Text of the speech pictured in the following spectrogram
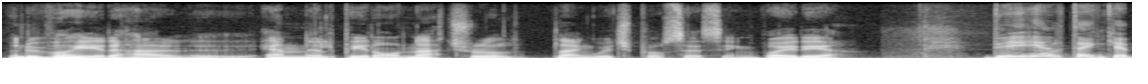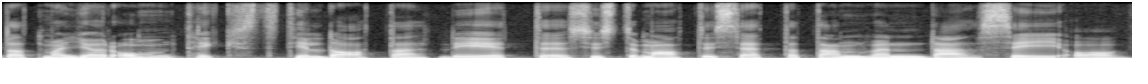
Men du, vad är det här NLP då, Natural Language Processing, vad är det? Det är helt enkelt att man gör om text till data. Det är ett eh, systematiskt sätt att använda sig av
